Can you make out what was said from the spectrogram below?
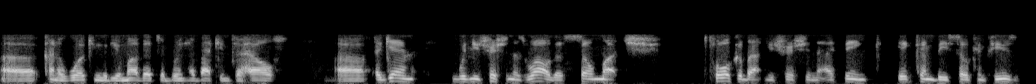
uh, kind of working with your mother to bring her back into health. Uh, again, with nutrition as well, there's so much talk about nutrition I think it can be so confusing.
